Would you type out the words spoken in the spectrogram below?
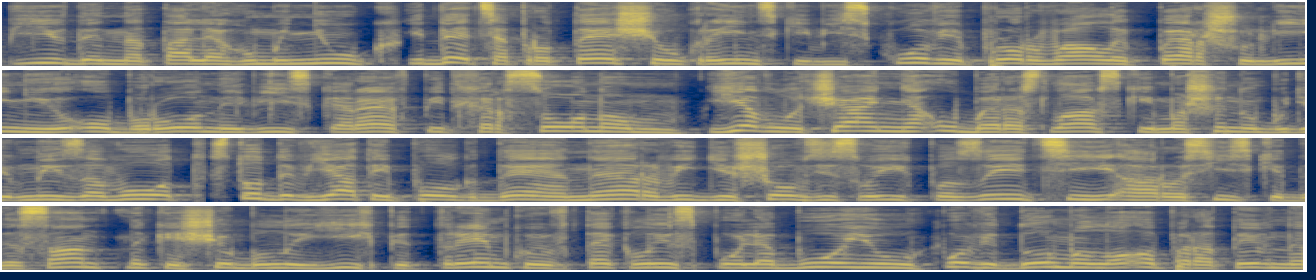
Південь Наталя Гуменюк. Йдеться про те, що українські військові прорвали першу лінію оборони військ РФ під Херсоном. Є влучання у Береславський машинобудівний завод. 109-й полк ДНР відійшов зі своїх позицій, а російські десантники, що були їх підтримкою, втекли з поля бою. Повідомило оперативне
